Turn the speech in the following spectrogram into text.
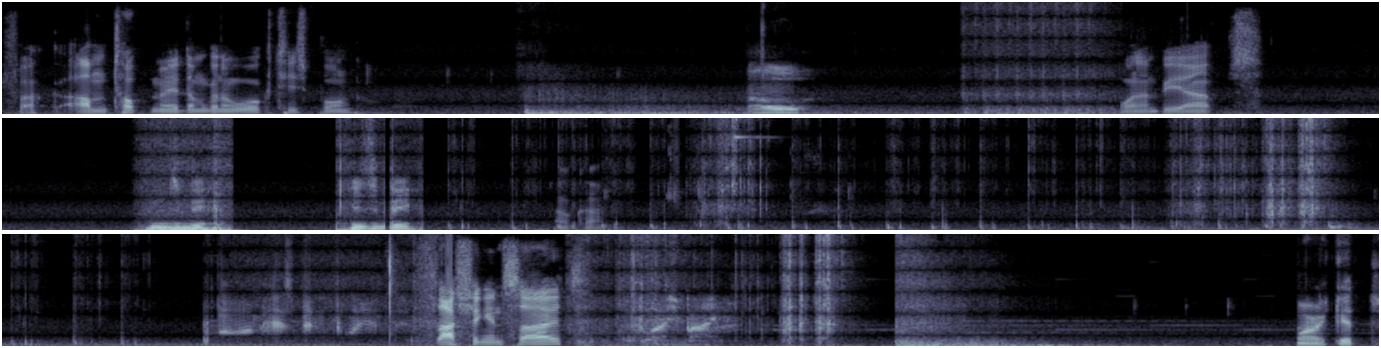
Fuck, I'm top mid, I'm gonna walk T-spawn. Oh. One and B apps. He's B. He's be. Okay. Flashing inside. Flashbang. Market.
